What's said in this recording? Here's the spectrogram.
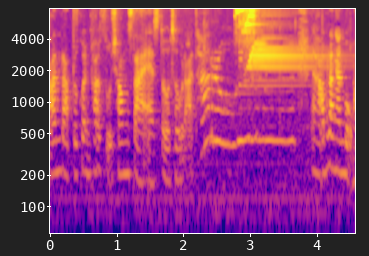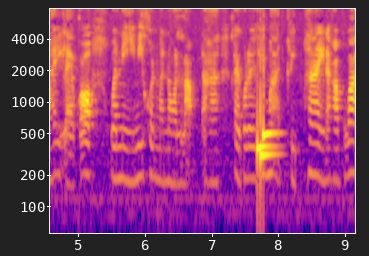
ต้อนรับทุกคนเข้าสู่ช่องสายแอสโตโทราทาโรนะคะพลังงานบวกมาให้อีกแล้วก็วันนี้มีคนมานอนหลับนะคะใครก็เลยรีบมาอัดคลิปให้นะคะเพราะว่า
